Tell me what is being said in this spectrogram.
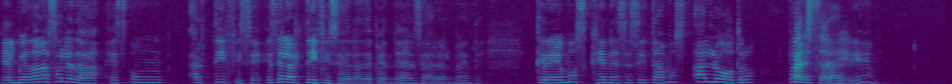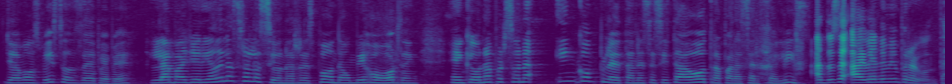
El miedo a la soledad es un artífice, es el artífice de la dependencia realmente creemos que necesitamos al otro para, estar, bien. Ya hemos visto desde bebé. La mayoría de las relaciones responde a un viejo orden en que una persona incompleta necesita a otra para ser feliz. Entonces, ahí viene mi pregunta.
